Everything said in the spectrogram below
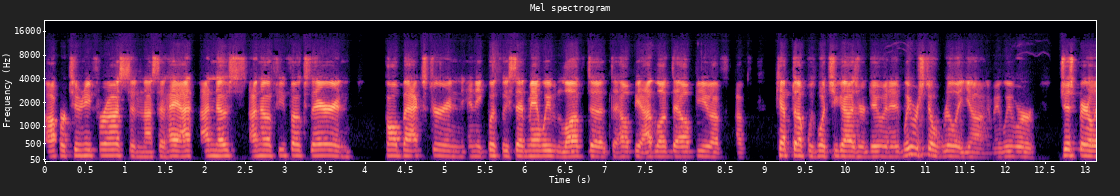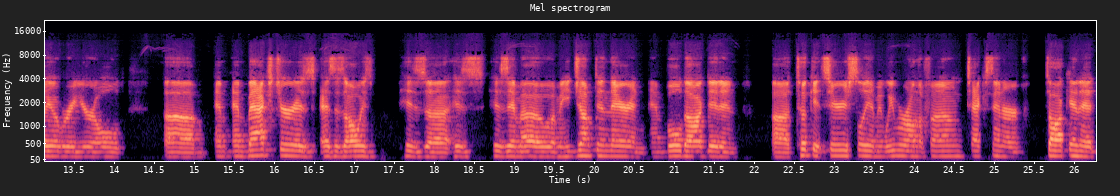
opportunity for us, and I said, "Hey, I, I know I know a few folks there," and called Baxter, and, and he quickly said, "Man, we would love to to help you. I'd love to help you. I've I've kept up with what you guys are doing. And we were still really young. I mean, we were just barely over a year old. Um, and, and Baxter, as as is always his uh, his his mo. I mean, he jumped in there and and bulldogged it and uh, took it seriously. I mean, we were on the phone texting or talking at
